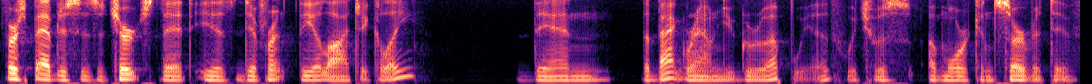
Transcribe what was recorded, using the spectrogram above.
First Baptist is a church that is different theologically than the background you grew up with, which was a more conservative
